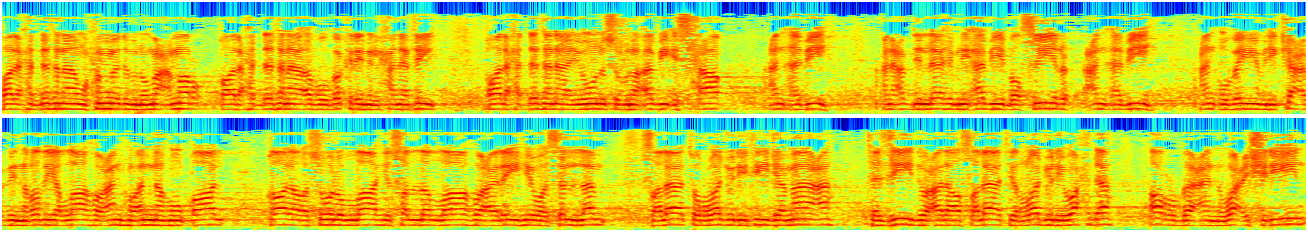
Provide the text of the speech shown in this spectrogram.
قال حدثنا محمد بن معمر قال حدثنا أبو بكر الحنفي قال حدثنا يونس بن أبي إسحاق عن أبيه عن عبد الله بن أبي بصير عن أبيه عن أبي بن كعب رضي الله عنه أنه قال قال رسول الله صلى الله عليه وسلم صلاة الرجل في جماعة تزيد على صلاة الرجل وحده أربعا وعشرين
